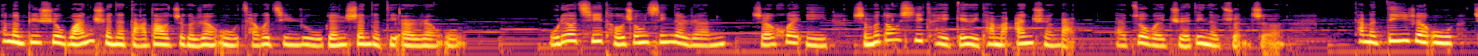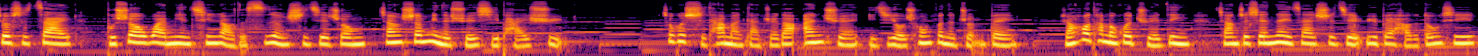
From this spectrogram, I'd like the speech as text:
他们必须完全的达到这个任务，才会进入人生的第二任务。五六七头中心的人，则会以什么东西可以给予他们安全感，来作为决定的准则。他们第一任务就是在不受外面侵扰的私人世界中，将生命的学习排序，这会使他们感觉到安全以及有充分的准备。然后他们会决定将这些内在世界预备好的东西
